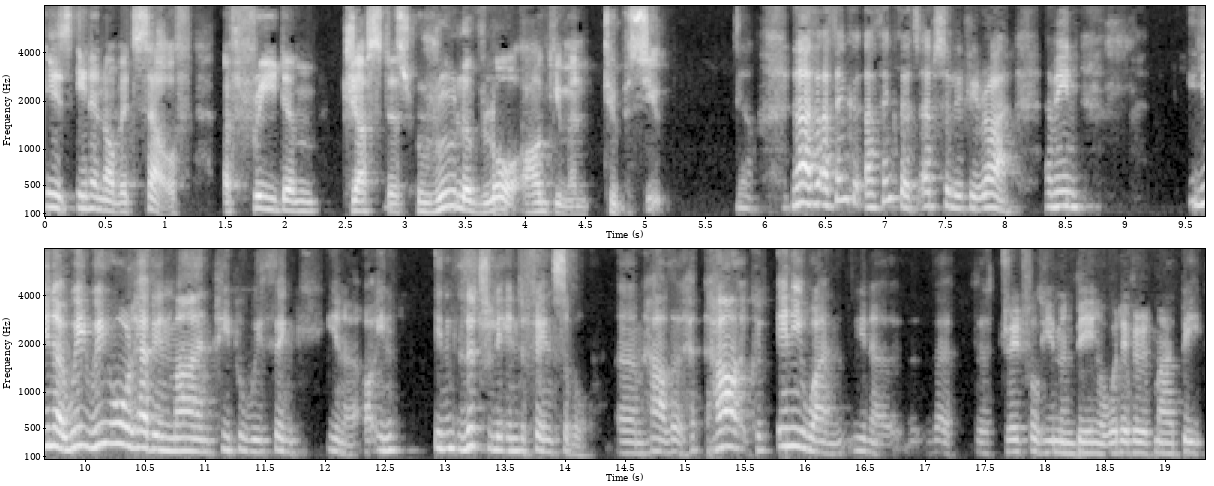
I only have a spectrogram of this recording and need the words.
is in and of itself a freedom, justice, rule of law argument to pursue. Yeah, no, I think I think that's absolutely right. I mean, you know, we we all have in mind people we think you know are in, in literally indefensible. Um, how the how could anyone you know that that dreadful human being or whatever it might be.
